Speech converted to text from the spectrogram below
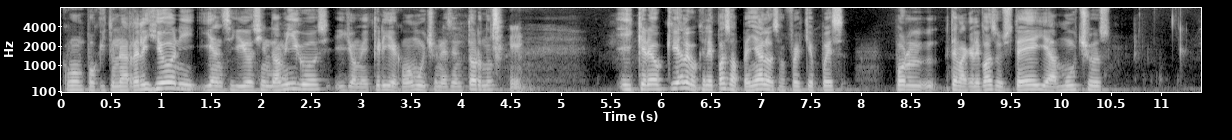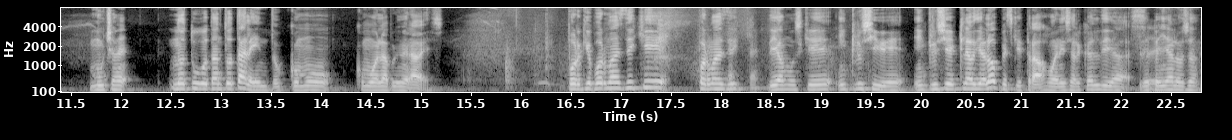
como un poquito una religión y, y han seguido siendo amigos y yo me crié como mucho en ese entorno. Y creo que algo que le pasó a Peñalosa fue que, pues, por el tema que le pasó a usted y a muchos, mucha, no tuvo tanto talento como, como la primera vez. Porque por más de que, por más de, digamos que inclusive, inclusive Claudia López, que trabajó en esa alcaldía Sí. de Peñalosa,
